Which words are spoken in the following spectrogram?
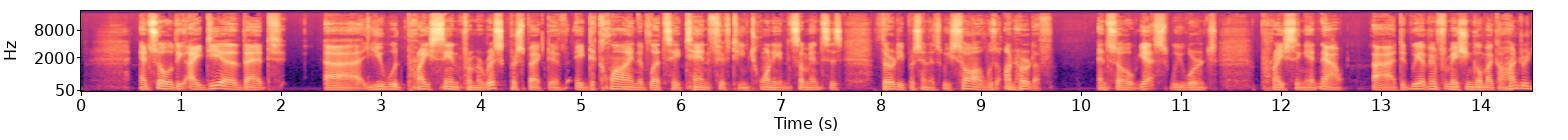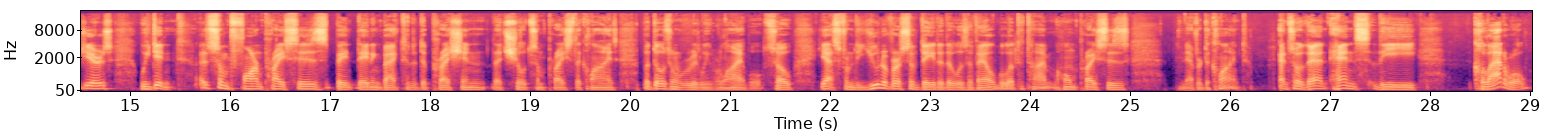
And so the idea that uh, you would price in from a risk perspective a decline of, let's say, 10, 15, 20, and in some instances 30% as we saw was unheard of. And so, yes, we weren't pricing it. Now, uh, did we have information going back 100 years? We didn't. Some farm prices dating back to the Depression that showed some price declines, but those weren't really reliable. So, yes, from the universe of data that was available at the time, home prices never declined. And so then, hence, the collateral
